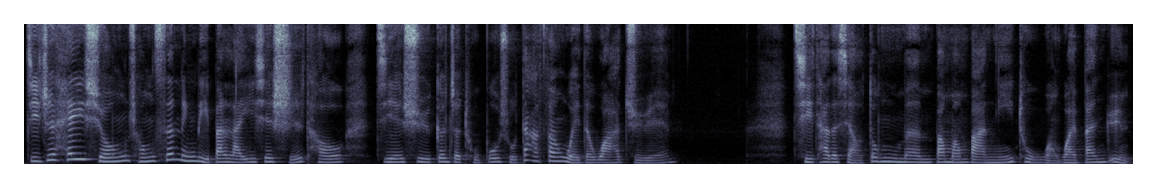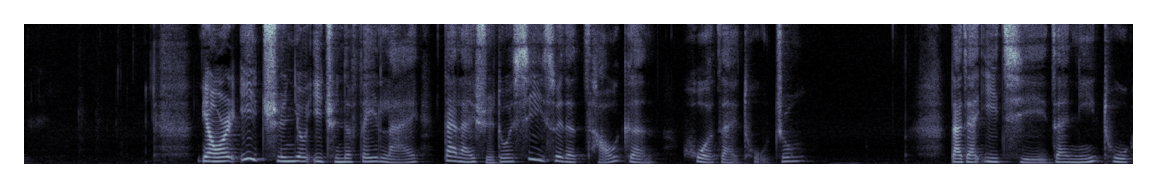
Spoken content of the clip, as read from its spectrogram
几只黑熊从森林里搬来一些石头，接续跟着土拨鼠大范围的挖掘。其他的小动物们帮忙把泥土往外搬运。鸟儿一群又一群的飞来，带来许多细碎的草梗，和在土中。大家一起在泥土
